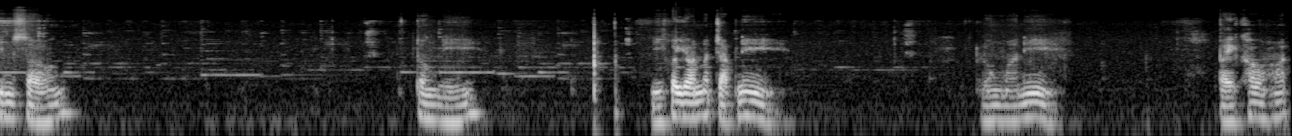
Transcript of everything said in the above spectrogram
กินสองต้องหนีหนีก็ย้อนมาจับนี่ นี่ไปเข้าฮอต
